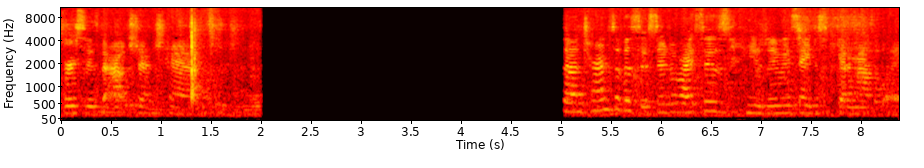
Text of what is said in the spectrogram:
versus the outstretched hands. So in terms of assistive devices, usually we say just get them out of the way,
